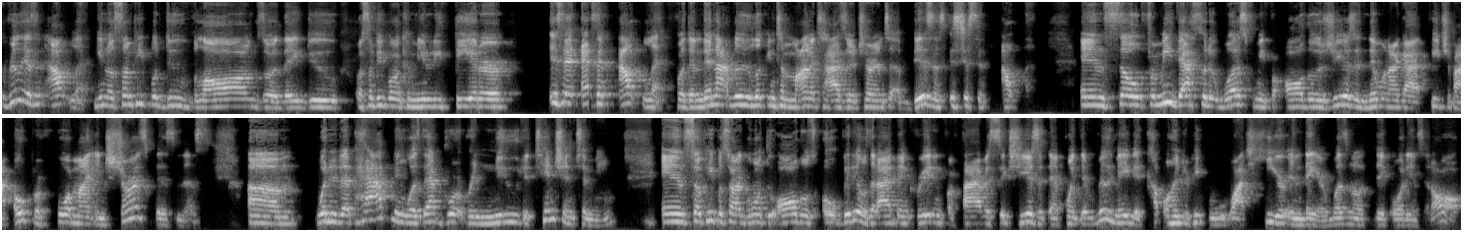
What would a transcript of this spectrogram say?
really as an outlet. You know, some people do vlogs or they do, or some people in community theater. is it as an outlet for them. They're not really looking to monetize or turn into a business. It's just an outlet. And so for me, that's what it was for me for all those years. And then when I got featured by Oprah for my insurance business, um, what ended up happening was that brought renewed attention to me. And so people started going through all those old videos that I've been creating for five or six years at that point that really maybe a couple hundred people would watch here and there. It wasn't a big audience at all.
